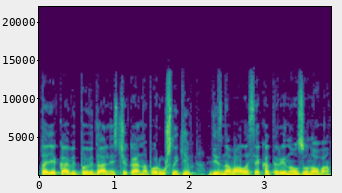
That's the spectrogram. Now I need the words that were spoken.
та яка відповідальність чекає на порушників, дізнавалася Катерина Озунова.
